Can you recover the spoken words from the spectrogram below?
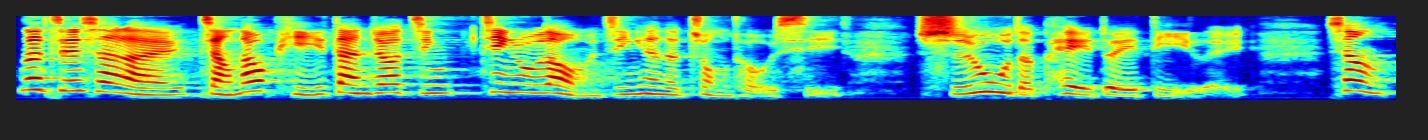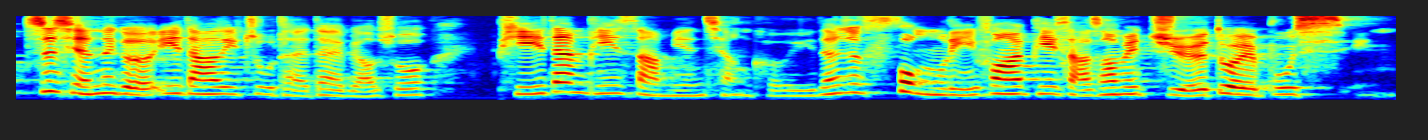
那接下来讲到皮蛋，就要进进入到我们今天的重头戏——食物的配对地雷。像之前那个意大利驻台代表说，皮蛋披萨勉强可以，但是凤梨放在披萨上面绝对不行。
